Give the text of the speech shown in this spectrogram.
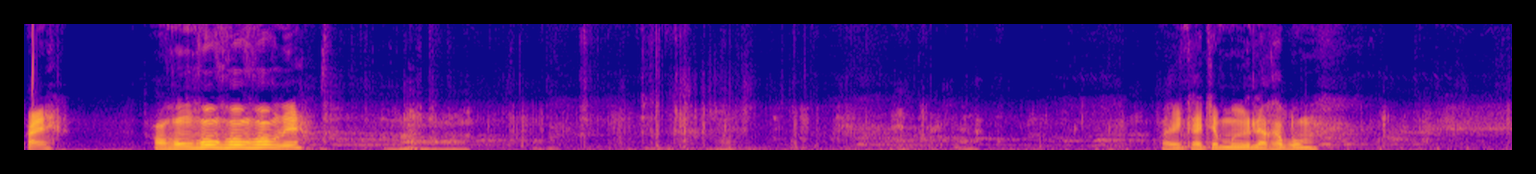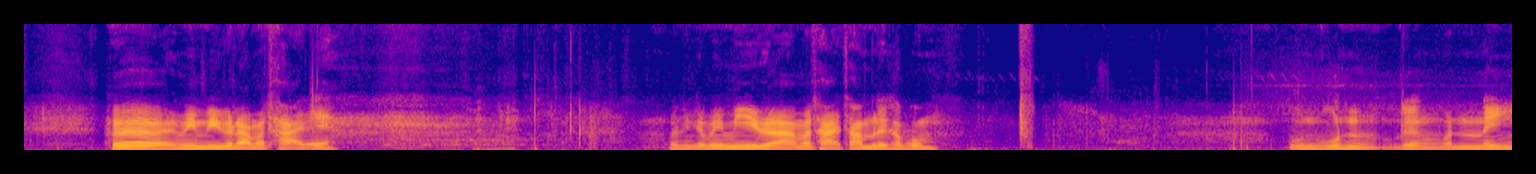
ไปเอาฮงฮงฮงฮง ดิไปใกล้จะมืดแล้วครับผม เฮ้ยไม่มีเวลามาถ่ายเลย วันนี้ก็ไม่มีเวลามาถ่ายทำเลยครับผม วุ่นวุ่นเรื่องวันนี้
